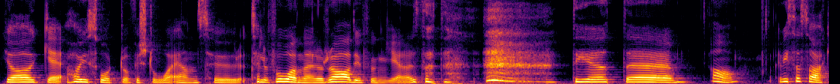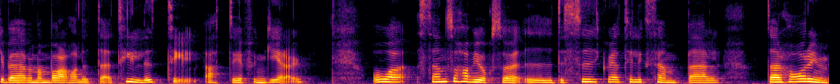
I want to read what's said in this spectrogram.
Jag eh, har ju svårt att förstå ens hur telefoner och radio fungerar. Så att, eh, ja, vissa saker behöver man bara ha lite tillit till att det fungerar. Och sen så har vi också i The Secret till exempel där har de,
